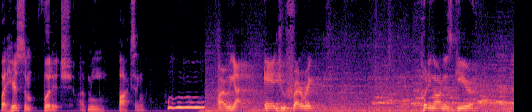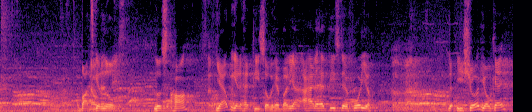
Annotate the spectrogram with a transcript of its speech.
But here's some footage of me boxing. All right, we got Andrew Frederick putting on his gear. About to get a little, little, huh? Yeah, we get a headpiece over here, buddy. I, I had a headpiece there for you. Doesn't matter. You sure? You okay?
